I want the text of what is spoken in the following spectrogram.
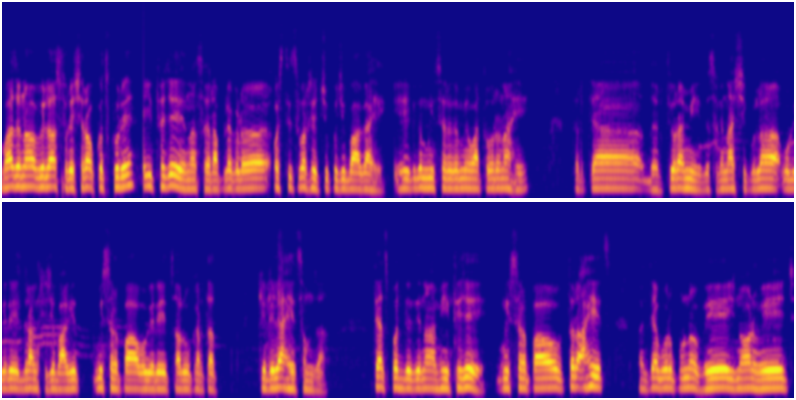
माझं नाव विलास सुरेशराव कचकुरे. इथं जे आहे ना सर आपल्याकडं पस्तीस वर्षाची चिकूची बाग आहे. हे एकदम निसर्गरम्य वातावरण आहे. तर त्या धर्तीवर आम्ही जसं की नाशिकला वगैरे द्राक्षाच्या बागेत मिसळपाव वगैरे चालू करतात केलेले आहेत समजा. त्याच पद्धतीनं आम्ही इथे जे मिसळपाव तर आहेच पण त्याबरोबर पूर्ण व्हेज नॉन व्हेज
